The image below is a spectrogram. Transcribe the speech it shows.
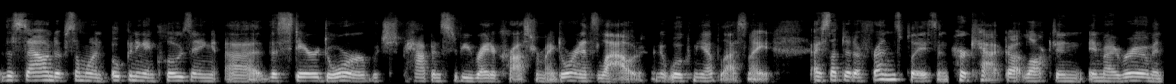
the sound of someone opening and closing uh, the stair door, which happens to be right across from my door, and it's loud, and it woke me up last night. I slept at a friend's place, and her cat got locked in in my room, and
